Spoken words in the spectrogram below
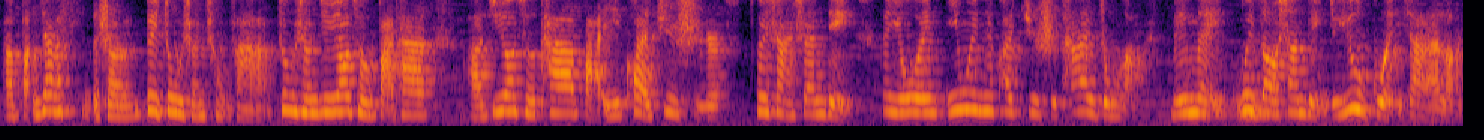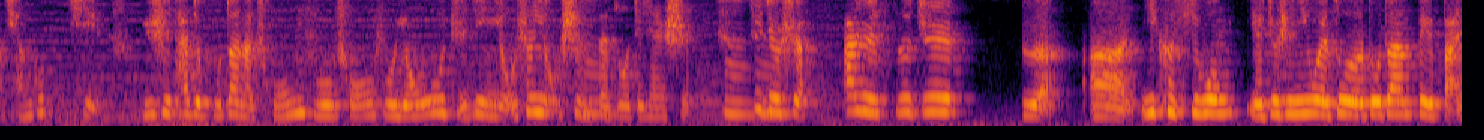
啊，绑架了死神，被众神惩罚，众神就要求把他啊，就要求他把一块巨石推上山顶，但因为因为那块巨石太重了，每每未到山顶就又滚下来了，前功尽弃，于是他就不断的重复重复，永无止境，永生永世在做这件事，嗯，这就是阿瑞斯之子。呃，伊克西翁，也就是因为作恶多端被绑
